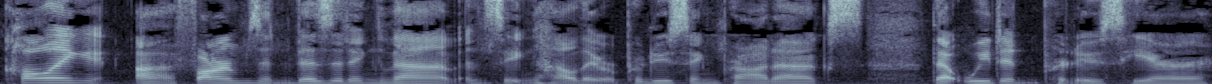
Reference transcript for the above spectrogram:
calling uh, farms and visiting them and seeing how they were producing products that we didn't produce here.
